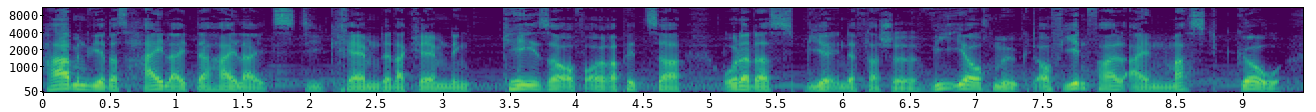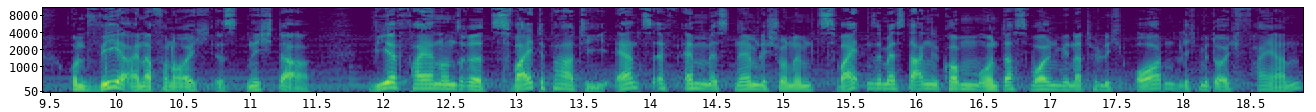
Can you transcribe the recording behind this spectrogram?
haben wir das Highlight der Highlights, die Crème de la Crème, den Käse auf eurer Pizza oder das Bier in der Flasche, wie ihr auch mögt. Auf jeden Fall ein Must-Go. Und wehe, einer von euch ist nicht da. Wir feiern unsere zweite Party. Ernst FM ist nämlich schon im zweiten Semester angekommen und das wollen wir natürlich ordentlich mit euch feiern.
